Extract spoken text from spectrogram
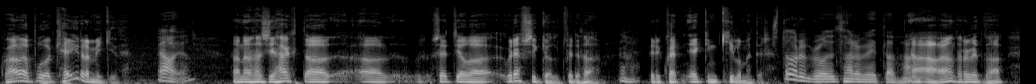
hvað það búið að keira mikið. Já, já. Þannig að það sé hægt að, að setja það refsigjöld fyrir það, Já. fyrir hvern eginn kílometr. Stórubróði þarf að vita það. Já, já, þarf að vita það.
